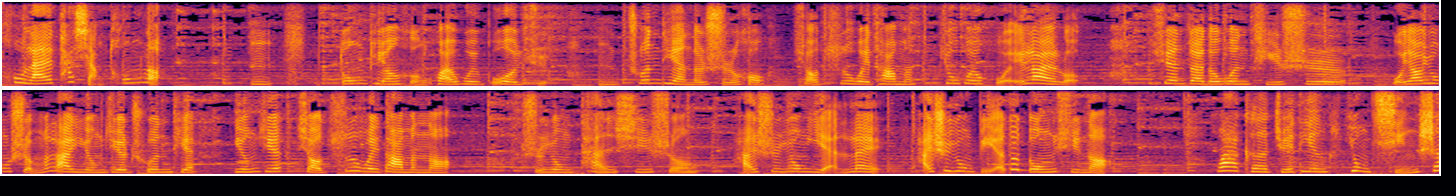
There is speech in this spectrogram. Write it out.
后来他想通了，嗯，冬天很快会过去，嗯，春天的时候，小刺猬他们就会回来了。现在的问题是，我要用什么来迎接春天，迎接小刺猬他们呢？是用叹息声？还是用眼泪，还是用别的东西呢？瓦克决定用琴声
